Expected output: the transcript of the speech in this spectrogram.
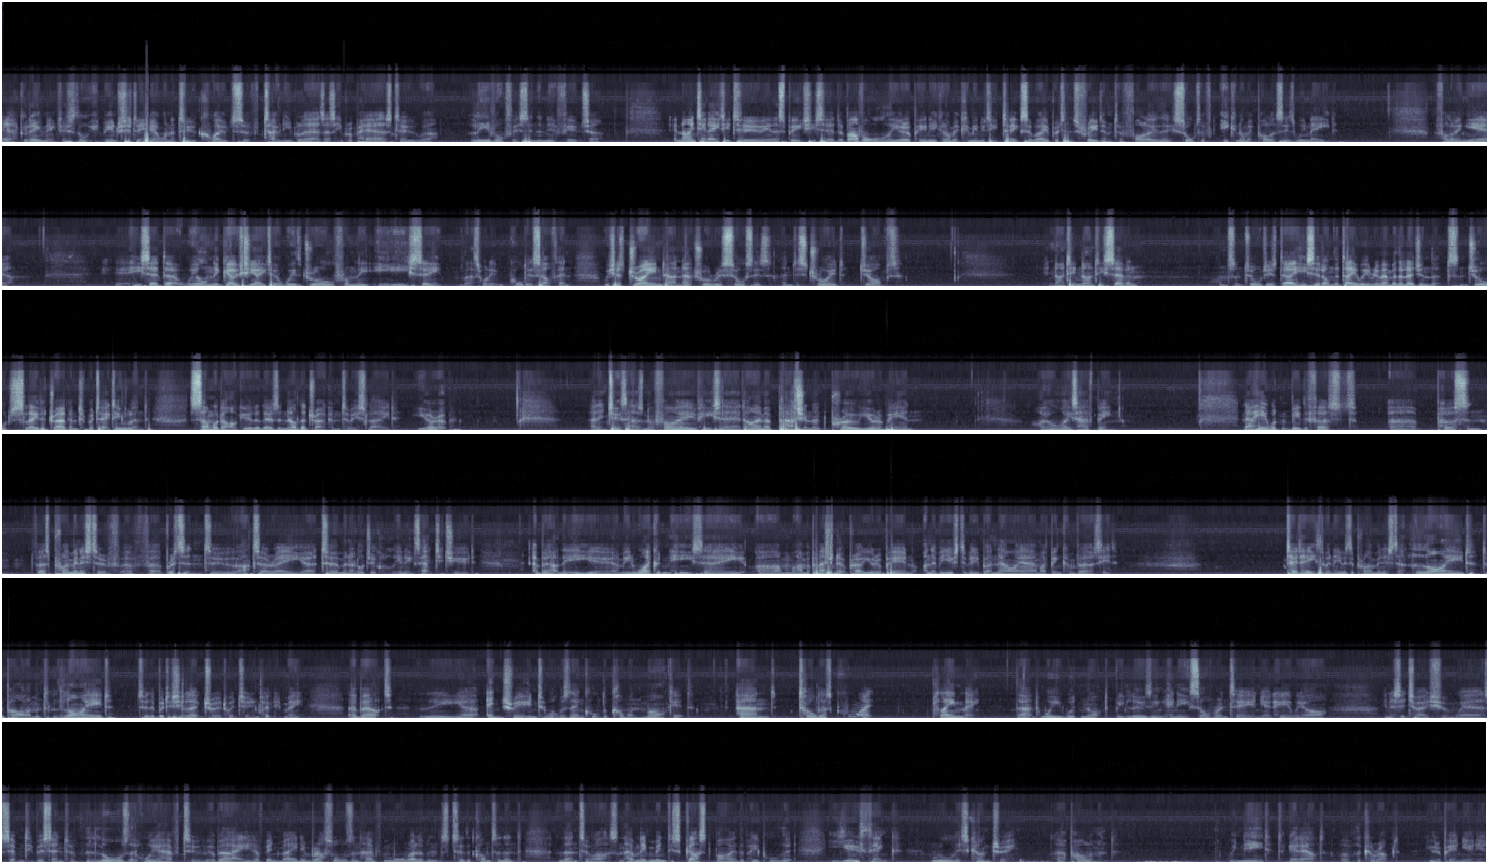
Yeah, good evening. Just thought you'd be interested to hear one or two quotes of Tony Blair's as he prepares to uh, leave office in the near future. In 1982, in a speech, he said, Above all, the European Economic Community takes away Britain's freedom to follow the sort of economic policies we need. The following year, he said that we'll negotiate a withdrawal from the EEC, that's what it called itself then, which has drained our natural resources and destroyed jobs. In 1997, on St George's Day, he said, On the day we remember the legend that St George slayed a dragon to protect England, some would argue that there's another dragon to be slayed Europe. And in 2005, he said, I'm a passionate pro European. I always have been. Now, he wouldn't be the first uh, person, first Prime Minister of, of uh, Britain to utter a uh, terminological inexactitude about the EU. I mean, why couldn't he say, um, I'm a passionate pro European, I never used to be, but now I am, I've been converted? Ted Heath, when he was the Prime Minister, lied to Parliament, lied to the British electorate, which included me, about the uh, entry into what was then called the common market and told us quite plainly that we would not be losing any sovereignty and yet here we are in a situation where 70% of the laws that we have to obey have been made in Brussels and have more relevance to the continent than to us and haven't even been discussed by the people that you think rule this country, our parliament. We need to get out of the corrupt European Union.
